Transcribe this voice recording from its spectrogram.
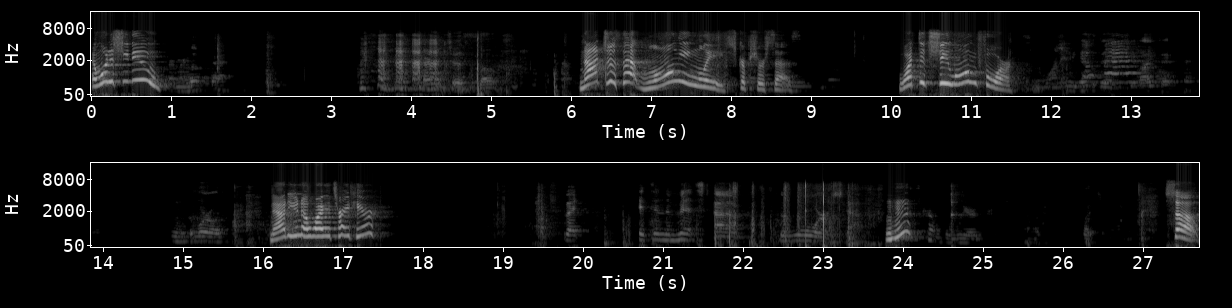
And what does she do? Turn into a soul. Not just that, longingly, scripture says. What did she long for? She missed it. She liked it. Mm, The world. Now, do you know why it's right here? But it's in the midst of the war stuff. hmm It's kind of a weird place. So,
